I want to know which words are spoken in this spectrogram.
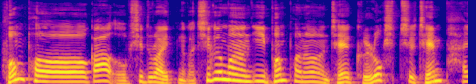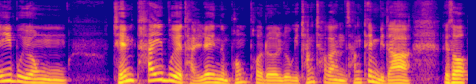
범퍼가 없이 들어와 있는 거. 지금은 이 범퍼는 제 글록 17 젠5용 젠5에 달려있는 범퍼를 여기 장착한 상태입니다. 그래서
